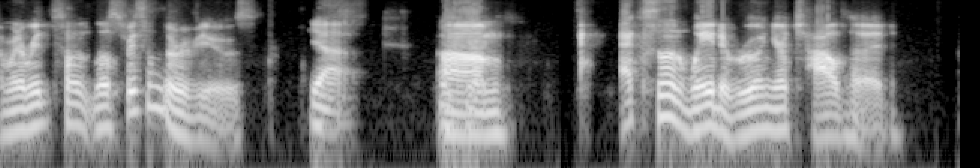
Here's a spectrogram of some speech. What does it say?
I'm gonna read some. Let's read some of the reviews. yeah. Okay. Um, excellent way to ruin your childhood.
